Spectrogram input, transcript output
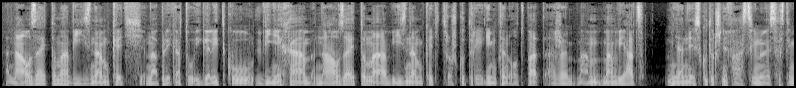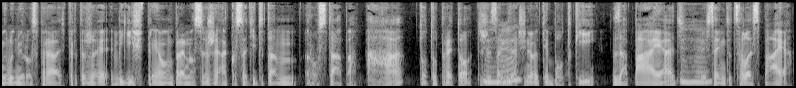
a naozaj to má význam, keď napríklad tú igelitku vynechám, naozaj to má význam, keď trošku triedím ten odpad a že mám, mám viac. Mňa neskutočne fascinuje sa s tými ľuďmi rozprávať, pretože vidíš v priamom prenose, že ako sa ti to tam roztápa. Aha, toto preto, že mm-hmm. sa mi mhm. začínajú tie bodky zapájať, mm-hmm. že sa im to celé spája.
